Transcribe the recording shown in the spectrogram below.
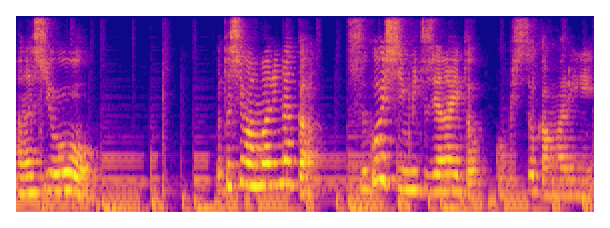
話を私はあまりなんかすごい親密じゃないと告知とかあまり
